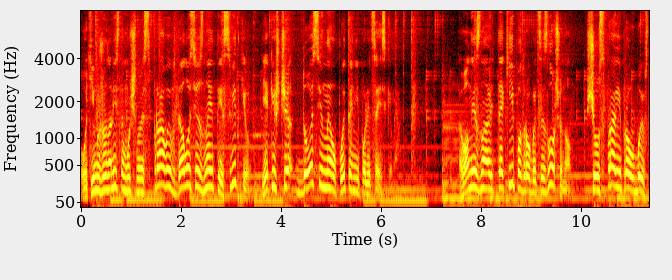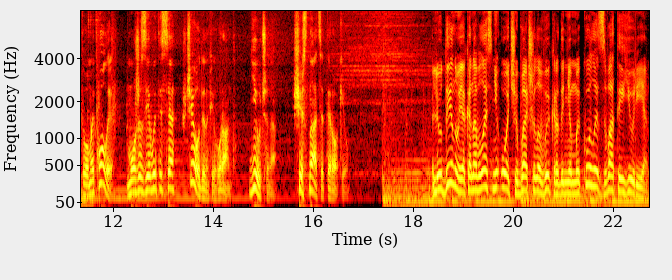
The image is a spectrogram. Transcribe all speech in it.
Утім, журналістам гучної справи вдалося знайти свідків, які ще досі не опитані поліцейськими. Вони знають такі подробиці злочину, що у справі про вбивство Миколи може з'явитися ще один фігурант дівчина 16 років. Людину, яка на власні очі бачила викрадення Миколи, звати Юрієм.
